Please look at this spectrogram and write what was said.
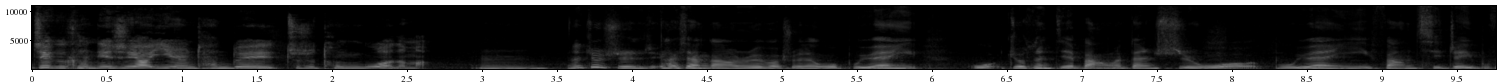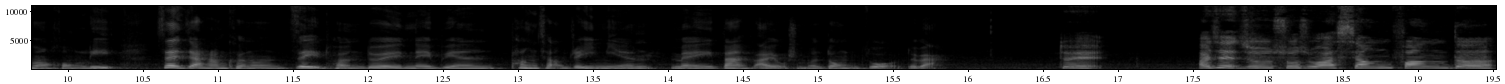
这个肯定是要艺人团队就是通过的嘛。嗯，那就是像刚刚 River 说的，我不愿意，我就算解绑了，但是我不愿意放弃这一部分红利，再加上可能自己团队那边碰巧这一年没办法有什么动作，对吧？对，而且就是说实话，香方的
